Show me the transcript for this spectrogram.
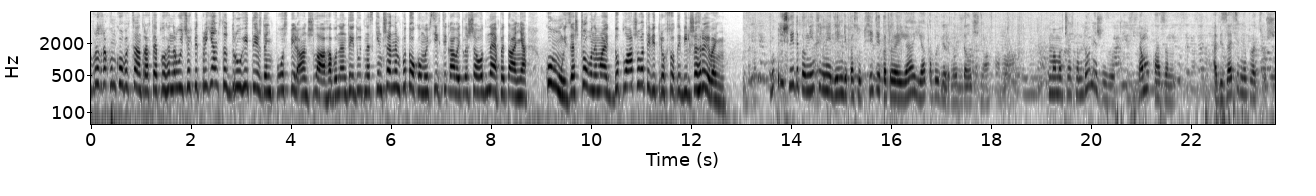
В розрахункових центрах теплогенеруючих підприємств другий тиждень поспіль аншлаг. Абоненти йдуть нескінченним потоком і всіх цікавить лише одне питання – кому й за що вони мають доплачувати від 300 і більше гривень? Ну, пришли дополнительные деньги по субсидии, которые я якобы вернуть должна. Мама в частном доме живет, там указан обязательный платеж.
